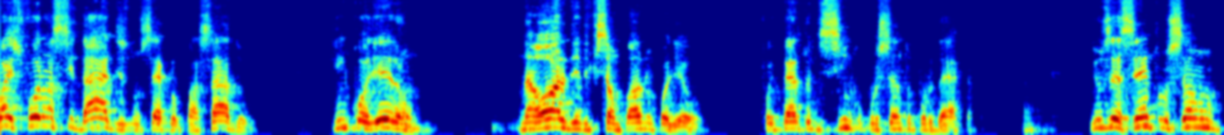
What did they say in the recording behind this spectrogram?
Quais foram as cidades no século passado que encolheram na ordem de que São Paulo encolheu? Foi perto de 5% por década. E os exemplos são,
